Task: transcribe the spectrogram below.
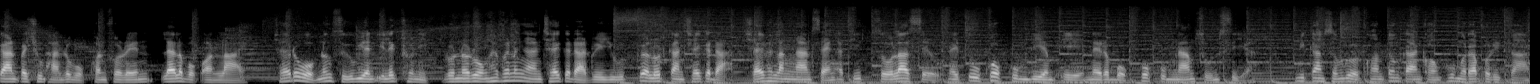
การประชุมผ่านระบบคอนเฟอเรนซ์และระบบออนไลน์ ใช้ระบบหนังสือเวียนอิเล็กทรอนิกส์รณรงค์ให้พนักงานใช้กระดาษรียูสเพื่อลดการใช้กระดาษ ใช้พลังงานแสงอาทิตย์โซลาร์เซลล์ในตู้ควบคุม DMA ในระบบควบคุมน้ำสูญเสีย มีการสำรวจความต้องการของผู้มารับบริการ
